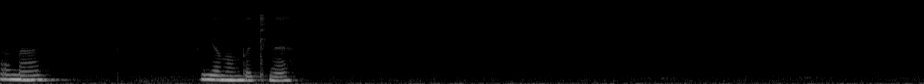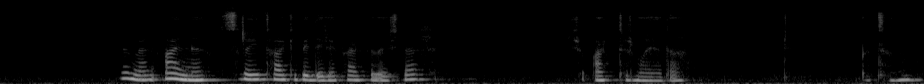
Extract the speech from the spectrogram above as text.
hemen bir yanındakine. Hemen aynı sırayı takip ederek arkadaşlar şu arttırmaya da batalım.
